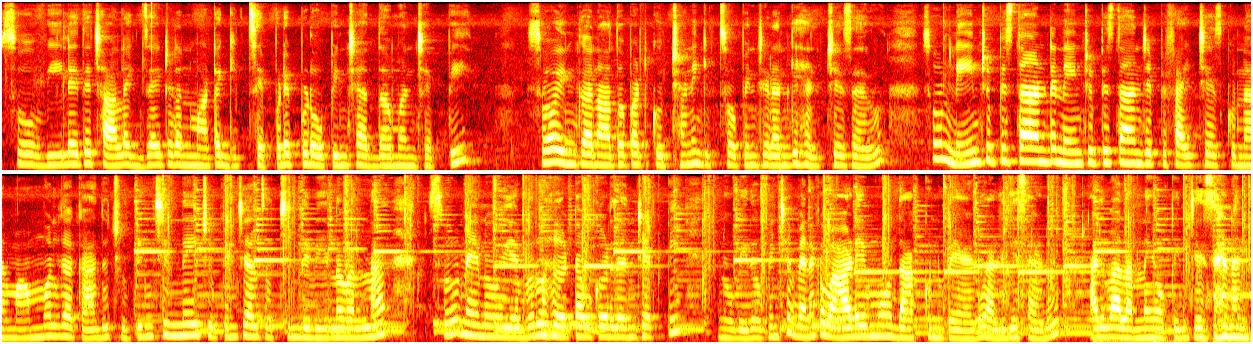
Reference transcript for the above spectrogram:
సో వీలైతే చాలా ఎగ్జైటెడ్ అనమాట గిఫ్ట్స్ ఎప్పుడెప్పుడు ఓపెన్ చేద్దామని చెప్పి. సో ఇంకా నాతో పాటు కూర్చొని గిఫ్ట్స్ ఓపెన్ చేయడానికి హెల్ప్ చేశారు. సో నేను చూపిస్తా అంటే నేను చూపిస్తా అని చెప్పి ఫైట్ చేసుకున్నారు. మామూలుగా కాదు చూపించిందే చూపించాల్సి వచ్చింది వీళ్ళ వల్ల. సో నేను ఎవరు హర్ట్ అవ్వకూడదని చెప్పి నువ్వు ఇది ఓపెన్ వెనక వాడేమో దాక్కుని పోయాడు అలిగేశాడు అది వాళ్ళ అన్నయ్య ఓపెన్ అని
